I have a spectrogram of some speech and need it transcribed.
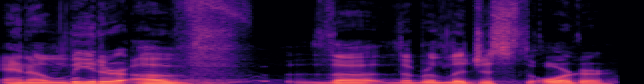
and a leader of the, the religious order.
